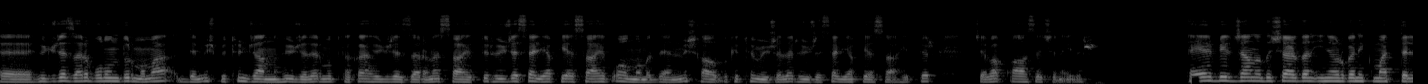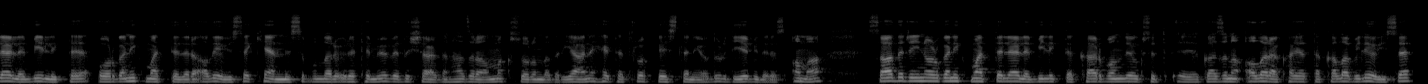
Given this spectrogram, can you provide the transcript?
Ee, hücre zarı bulundurmama demiş. Bütün canlı hücreler mutlaka hücre zarına sahiptir. Hücresel yapıya sahip olmama denmiş. Halbuki tüm hücreler hücresel yapıya sahiptir. Cevap A seçeneğidir. Eğer bir canlı dışarıdan inorganik maddelerle birlikte organik maddeleri alıyor ise kendisi bunları üretemiyor ve dışarıdan hazır almak zorundadır. Yani heterotrof besleniyordur diyebiliriz. Ama sadece inorganik maddelerle birlikte karbondioksit e, gazını alarak hayatta kalabiliyor ise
